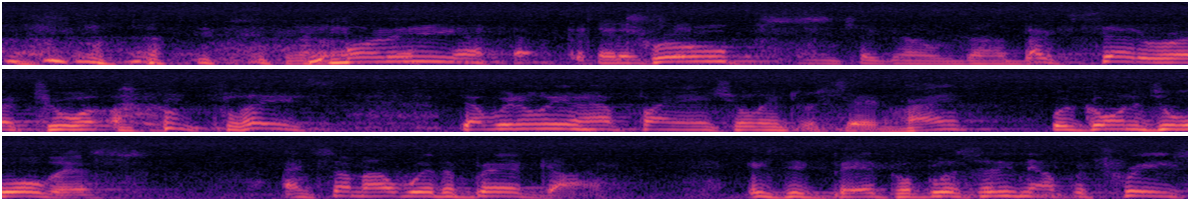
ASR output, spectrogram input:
money, troops, etc. to a place that we don't even have financial interest in, right? We're going to do all this, and somehow we're the bad guy. Is it bad publicity? Now, Patrice,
